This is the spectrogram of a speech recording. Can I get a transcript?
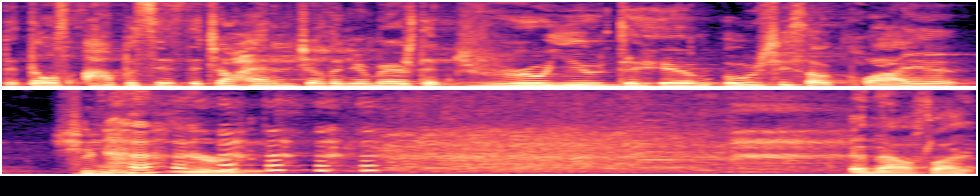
That those opposites that y'all had in each other in your marriage that drew you to him, ooh, she's so quiet, she mysterious. and now it's like,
